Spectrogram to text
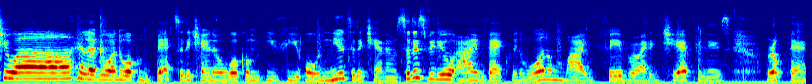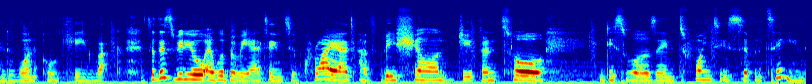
Konnichiwa! Hello everyone, welcome back to the channel. Welcome if you are new to the channel. So this video I am back with one of my favorite Japanese rock band, One OK Rock. So this video I will be reacting to Quiet Ambition Japan Tour. This was in 2017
